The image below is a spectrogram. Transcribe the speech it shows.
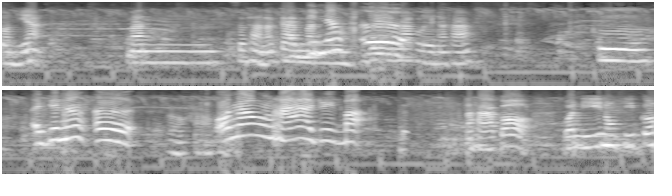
ตอนเนี้ยมันสถานการณ์มันแย่มากเลยนะคะ คืออาจจะนั่งเออเออค่ะโอ้นั่งหาจีบะนะคะ ก็ วันนี้น้องทิพย์ก็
